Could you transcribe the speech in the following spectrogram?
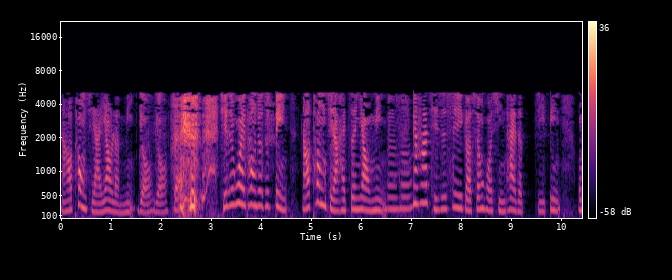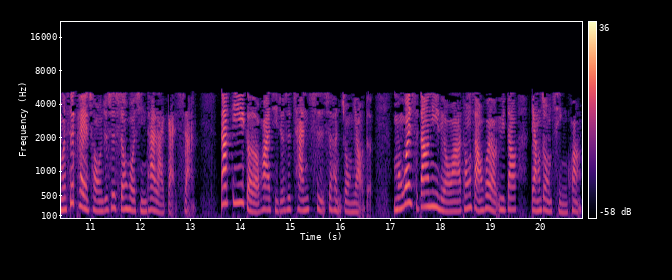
然后痛起来要人命。有有，对，其实胃痛就是病，然后痛起来还真要命。嗯哼，因为它其实是一个生活形态的疾病，我们是可以从就是生活形态来改善。那第一个的话，其实就是餐次是很重要的。我们胃食道逆流啊，通常会有遇到两种情况。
